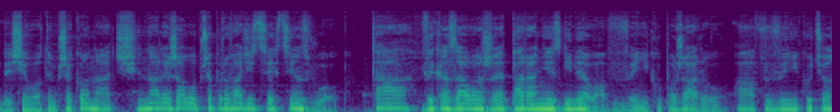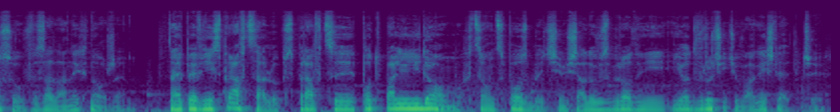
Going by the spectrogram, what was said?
By się o tym przekonać, należało przeprowadzić sekcję zwłok. Ta wykazała, że para nie zginęła w wyniku pożaru, a w wyniku ciosów zadanych nożem. Najpewniej sprawca lub sprawcy podpalili dom, chcąc pozbyć się śladów zbrodni i odwrócić uwagę śledczych.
